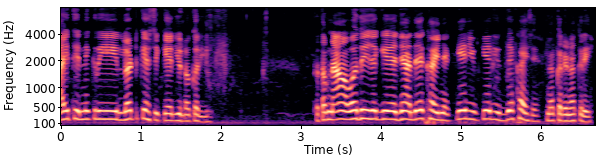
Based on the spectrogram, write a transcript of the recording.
અહીંથી નીકળી લટકે છે કેરીઓ નકર્યું તો તમને આમાં બધી જગ્યાએ જ્યાં દેખાય ને કેરીયું કેરીયું દેખાય છે, નકરી નકરી.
